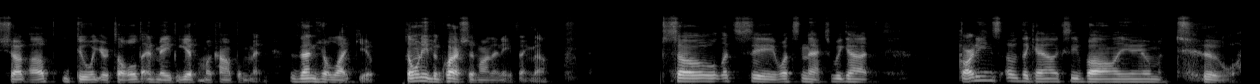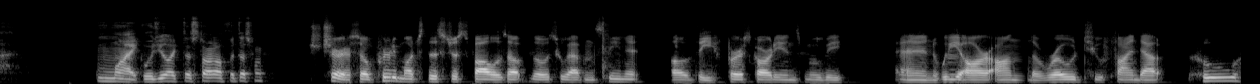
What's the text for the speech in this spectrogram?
shut up, do what you're told, and maybe give him a compliment. Then he'll like you. Don't even question him on anything though. So let's see what's next. We got Guardians of the Galaxy Volume Two. Mike, would you like to start off with this one? Sure. So pretty much this just follows up those who haven't seen it of the first Guardians movie, and we are on the road to find out who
